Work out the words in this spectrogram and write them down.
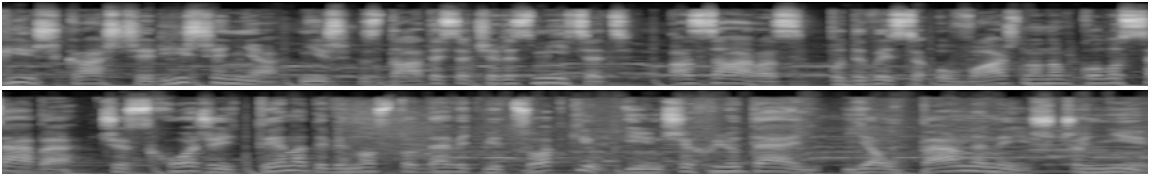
більш краще рішення, ніж здатися через місяць. А зараз подивися уважно навколо себе, чи схожий ти на 99% інших людей. Я впевнений, що ні.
